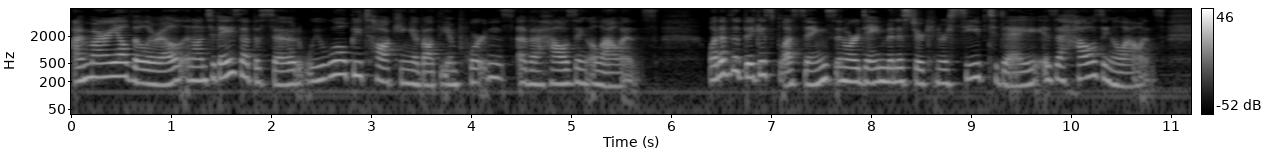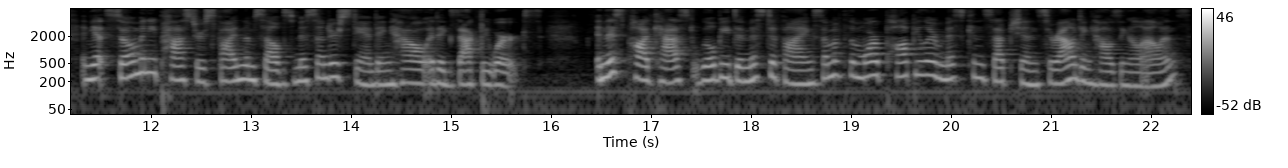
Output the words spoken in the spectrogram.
I'm Marielle Villarreal, and on today's episode, we will be talking about the importance of a housing allowance. One of the biggest blessings an ordained minister can receive today is a housing allowance, and yet so many pastors find themselves misunderstanding how it exactly works. In this podcast, we'll be demystifying some of the more popular misconceptions surrounding housing allowance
